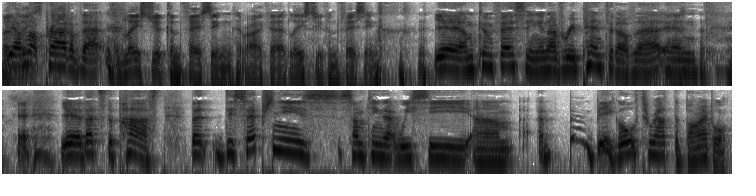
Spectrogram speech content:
yeah, I'm not proud of that. At least you're confessing, Rajko. At least you're confessing. Yeah, I'm confessing and I've repented of that. And yeah, that's the past. But deception is something that we see um, big all throughout the Bible.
